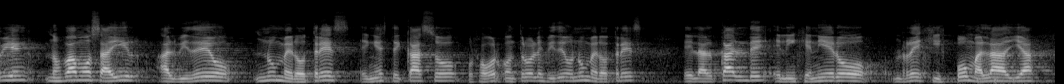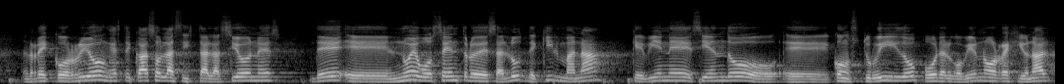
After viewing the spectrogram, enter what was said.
bien, nos vamos a ir al video número 3, en este caso, por favor, controles, video número 3, el alcalde, el ingeniero Regis Pomalaya, recorrió en este caso las instalaciones del nuevo centro de salud de Quilmaná que viene siendo eh, construido por el gobierno regional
